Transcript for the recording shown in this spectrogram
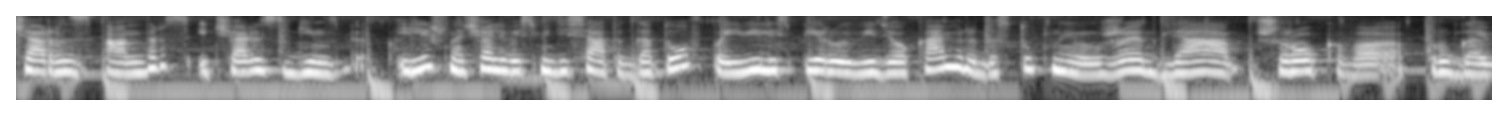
Чарльз Андерс и Чарльз Гинзберг. И лишь в начале 80-х годов появились первые видеокамеры, доступные уже для широкого круга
